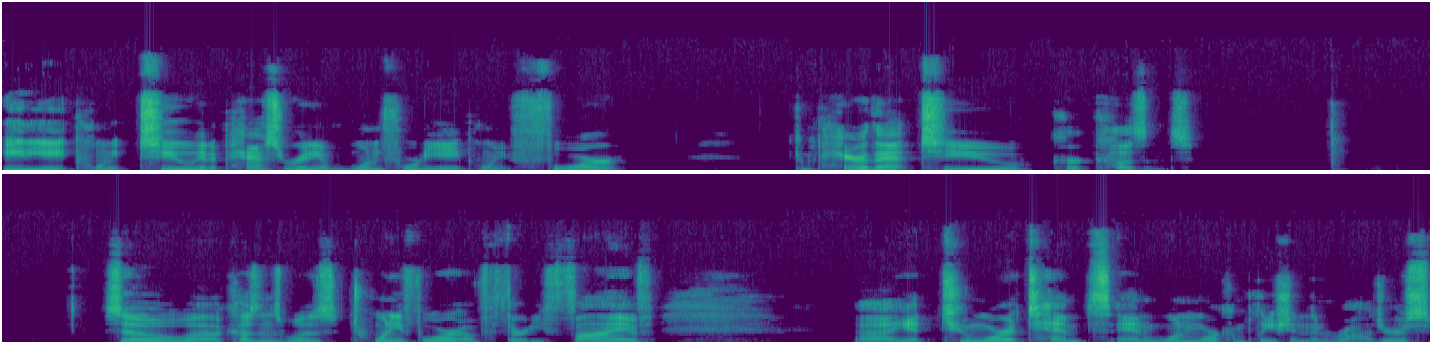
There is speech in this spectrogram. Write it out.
88.2. He had a passer rating of 148.4. Compare that to Kirk Cousins. So uh, Cousins was 24 of 35. Uh, he had two more attempts and one more completion than Rodgers.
